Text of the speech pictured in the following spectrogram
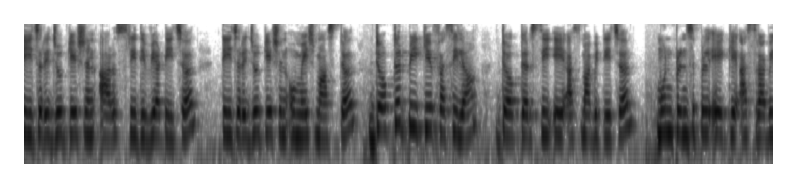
teacher education R Sree Divya teacher teacher education Umesh master doctor P K Fasila doctor C A Asmabi teacher മുൻ പ്രിൻസിപ്പൽ എ കെ അസ്രാബി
